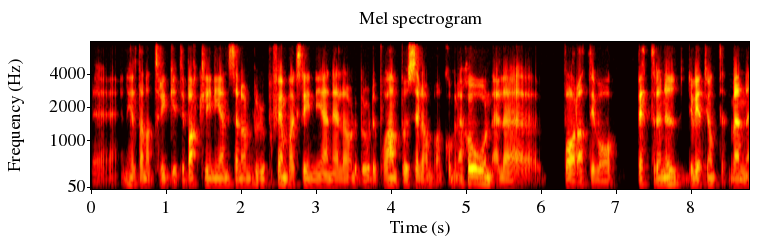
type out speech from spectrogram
eh, en helt annan trygghet i backlinjen. Sen om det berodde på fembackslinjen eller om det berodde på Hampus eller om det var en kombination eller bara att det var bättre nu, det vet jag inte. Men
